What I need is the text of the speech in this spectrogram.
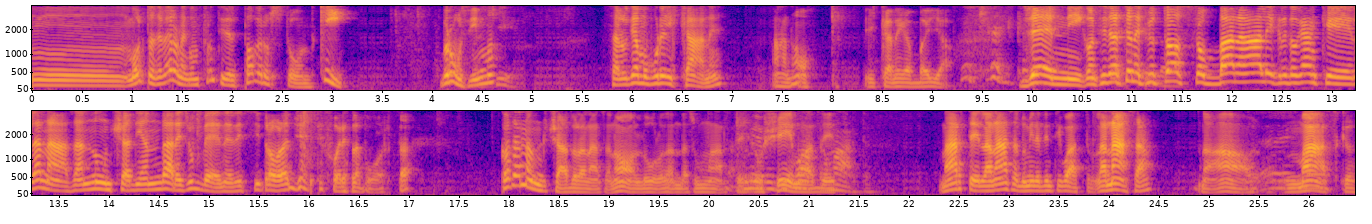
mm, molto severo nei confronti del povero Stone. Chi? Brusim? Chi? Salutiamo pure il cane? Ah no, il cane che abbaiava. Jenny, considerazione piuttosto banale, credo che anche la NASA annuncia di andare su Venere e si trova la gente fuori alla porta. Cosa hanno annunciato la NASA? No, loro di andare su Marte. Lo scemo ha 2024 detto. Marte. Marte, la NASA 2024. La NASA? No, Eh, Musk.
